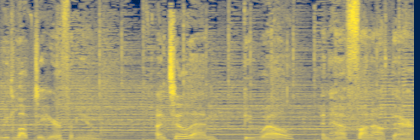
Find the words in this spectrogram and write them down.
We'd love to hear from you. Until then, be well and have fun out there.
